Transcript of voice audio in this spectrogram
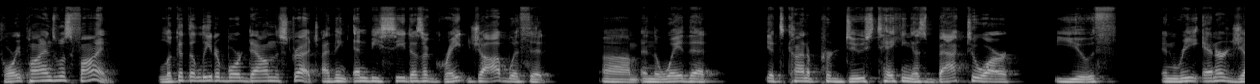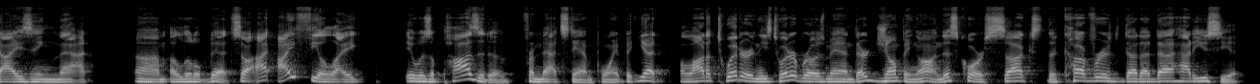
Torrey Pines was fine. Look at the leaderboard down the stretch. I think NBC does a great job with it um, in the way that it's kind of produced, taking us back to our youth and re-energizing that um, a little bit. So I, I feel like it was a positive from that standpoint. But yet, a lot of Twitter and these Twitter bros, man, they're jumping on. This course sucks. The coverage, da da da. How do you see it?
